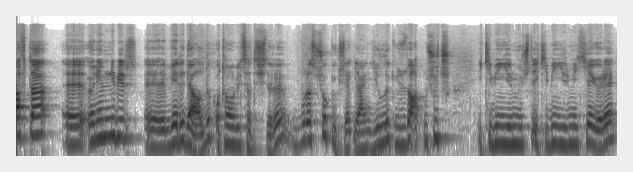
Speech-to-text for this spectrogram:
hafta e, önemli bir e, veri de aldık. Otomobil satışları. Burası çok yüksek. Yani yıllık %63 2023'te 2022'ye göre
